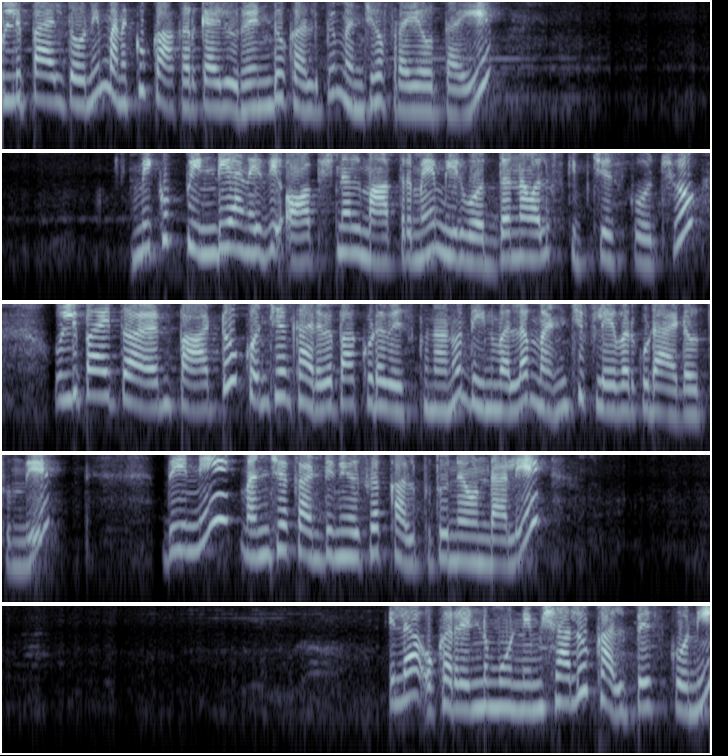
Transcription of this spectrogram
ఉల్లిపాయలతోని మనకు కాకరకాయలు రెండు కలిపి మంచిగా ఫ్రై అవుతాయి. మీకు పిండి అనేది ఆప్షనల్ మాత్రమే. మీరు వద్దన్న వాళ్ళు స్కిప్ చేసుకోవచ్చు. ఉల్లిపాయతో పాటు కొంచెం కరివేపాకు కూడా వేసుకున్నాను. దీనివల్ల మంచి ఫ్లేవర్ కూడా యాడ్ అవుతుంది. దీన్ని మంచిగా కంటిన్యూస్గా కలుపుతూనే ఉండాలి. ఇలా ఒక రెండు మూడు నిమిషాలు కలిపేసుకొని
